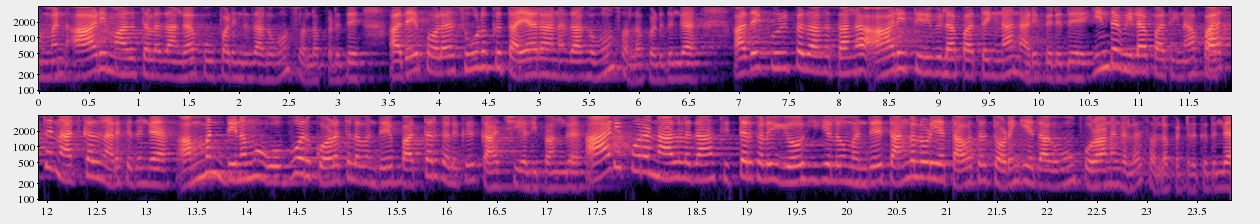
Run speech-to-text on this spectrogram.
அம்மன் ஆடி மாதத்தில் தாங்க பூப்படைந்ததாகவும் சொல்லப்படுது. அதே போல் சூளுக்கு தயாரானதாகவும் சொல்லப்படுதுங்க. அதை குறிப்பதாகத்தாங்க ஆடி திருவிழா பார்த்தீங்கன்னா நடைபெறுது. இந்த விழா பார்த்தீங்கன்னா பத்து நாட்கள் நடக்குதுங்க. அம்மன் தினமும் ஒவ்வொரு குளத்துல வந்து பக்தர்களுக்கு காட்சி அளிப்பாங்க. ஆடி போகிற நாளில் தான் சித்தர்களும் யோகிகளும் வந்து தங்களுடைய தவத்தை தொடங்கியதாகவும் புராணங்களில் சொல்லப்பட்டிருக்குதுங்க.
